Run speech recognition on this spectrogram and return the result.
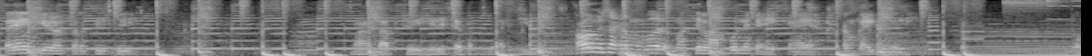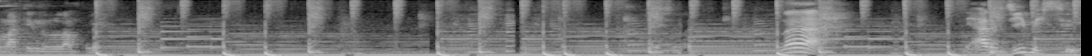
thank you dokter TV mantap cuy. Jadi setup RGB kalau misalkan gue mati lampu nih kayak kayak kan kayak gini nih. Gue matiin dulu lampu ya. Nah ini RGB sih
